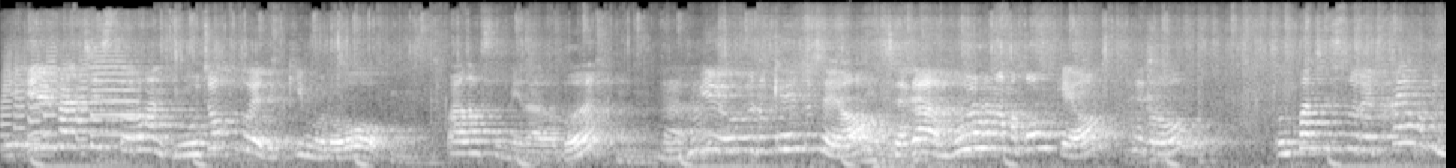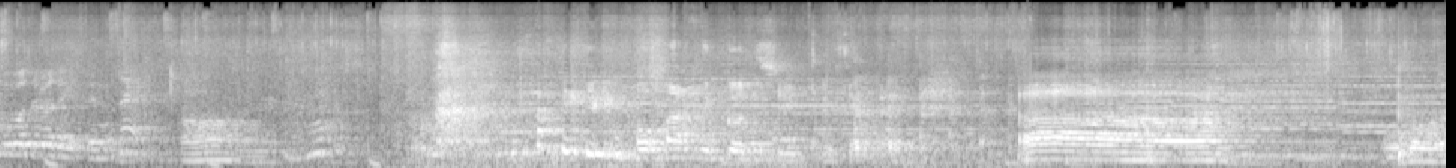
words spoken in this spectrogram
일반 칫솔 한요 정도의 느낌으로 빠졌습니다, 여러분. 자, 이- 이렇게 해주세요. 제가 물 하나만 떠올게요. 새로. 음파 칫솔에 타임을 좀 보여드려야 되기 때문에. 아, 네. 뭐 하는 거지? 아. 오자마자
